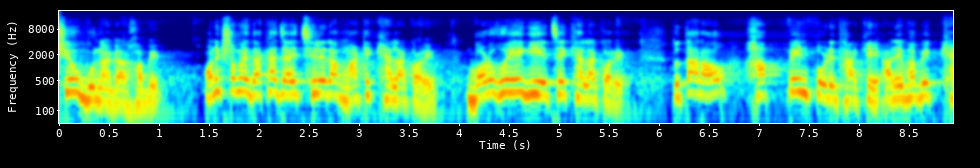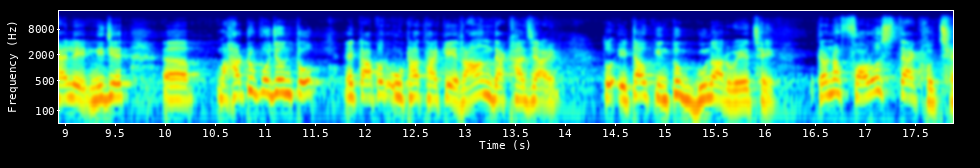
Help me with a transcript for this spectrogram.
সেও গুণাগার হবে। অনেক সময় দেখা যায় ছেলেরা মাঠে খেলা করে, বড় হয়ে গিয়েছে, খেলা করে। তো তারাও হাফ প্যান্ট পরে থাকে আর এভাবে খেলে, নিজের হাঁটু পর্যন্ত কাপড় উঠা থাকে, রান দেখা যায়। তো এটাও কিন্তু গুণা রয়েছে। কেননা ফরজ ত্যাগ হচ্ছে,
